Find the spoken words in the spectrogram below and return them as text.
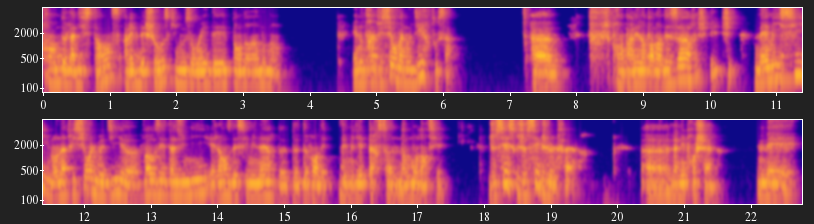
prendre de la distance avec des choses qui nous ont aidés pendant un moment. Et notre intuition va nous dire tout ça. Euh, je pourrais en parler pendant des heures. même ici, mon intuition, elle me dit euh, va aux États-Unis et lance des séminaires de, devant des, milliers de personnes dans le monde entier. Je sais, ce que, je sais que je vais le faire euh, l'année prochaine. Mais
